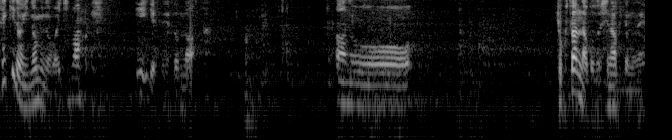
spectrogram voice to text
適度に飲むのが一番いいですね、そんな。あのー極端なことしなくてもね。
